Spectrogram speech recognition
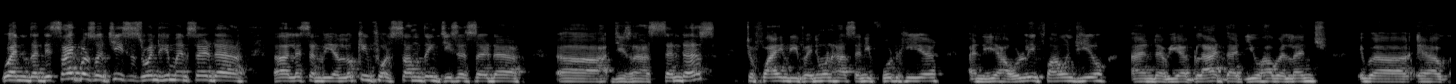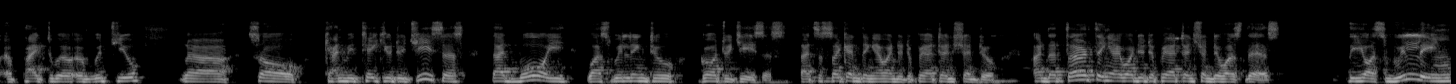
When the disciples of Jesus went to him and said, uh, uh, Listen, we are looking for something, Jesus said, uh, uh Jesus has sent us to find if anyone has any food here, and he only found you, and we are glad that you have a lunch uh, uh, packed with you. so, can we take you to Jesus? That boy was willing to go to Jesus. That's the second thing I wanted to pay attention to. And the third thing I wanted to pay attention to was this. He was willing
